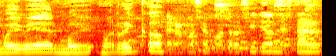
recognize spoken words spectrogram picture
muy bien, muy, muy rico. Pero hemos encontrado un sitio donde estar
